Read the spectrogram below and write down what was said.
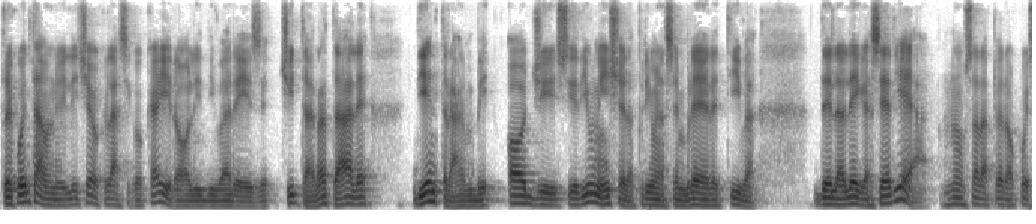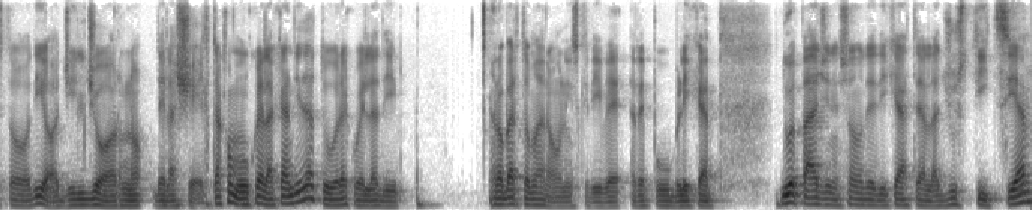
frequentavano il liceo classico Cairoli di Varese, città natale di entrambi. Oggi si riunisce la prima assemblea elettiva della Lega Serie A, non sarà però questo di oggi il giorno della scelta. Comunque la candidatura è quella di Roberto Maroni scrive Repubblica. Due pagine sono dedicate alla giustizia,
